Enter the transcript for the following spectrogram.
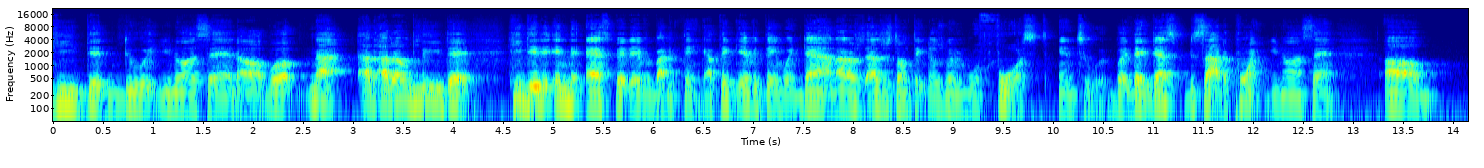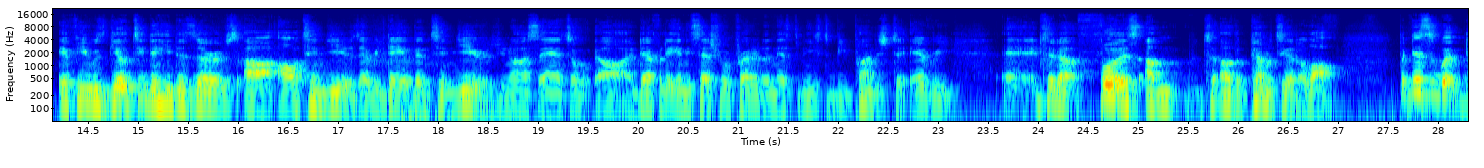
he didn't do it. You know what I'm saying? Uh, well, not. I, I don't believe that he did it in the aspect everybody think. I think everything went down. I just, I just don't think those women were forced into it. But they that's beside the point. You know what I'm saying? Um, if he was guilty, then he deserves uh, all ten years, every day of them ten years. You know what I'm saying? So uh, definitely, any sexual predator needs to be punished to every uh, to the fullest um, to, of the penalty of the law. But this is what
